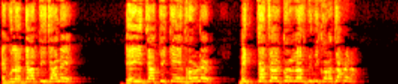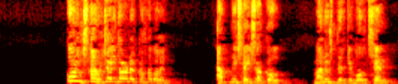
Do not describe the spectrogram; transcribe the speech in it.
এগুলা জাতি জানে, এই জাতিকে এ ধরনের মিথ্যাচার করে রাজনীতি করা যাবে না। কোন সাহসে এই ধরনের কথা বলেন? আপনি সেই সকল মানুষদেরকে বলছেন,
